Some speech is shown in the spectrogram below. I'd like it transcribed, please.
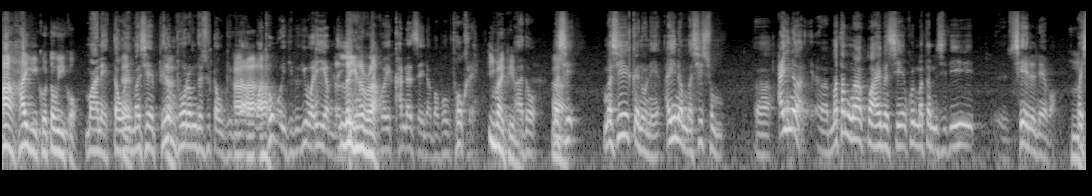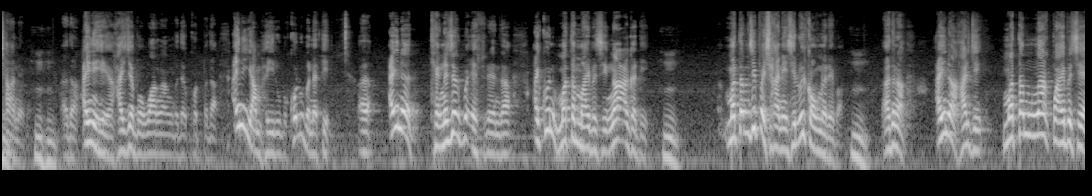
ꯍꯥ ꯍꯥꯏꯒꯤꯀꯣ ꯇꯧꯏꯀꯣ ꯃꯥꯅꯦ ꯇꯧꯋꯦ ꯑꯦ, ꯃꯁꯦ ꯐꯤꯂꯝ ꯑꯦ. ꯐꯣꯔꯝꯗꯁꯨ ꯑꯥ, ꯇꯧꯈꯤꯕꯗ ꯑꯥ, ꯑꯥ. ꯋꯥꯊꯣꯛ ꯑꯣꯏꯈꯤꯕꯒꯤ ꯋꯥꯔꯤ ꯌꯥꯝ ꯂꯩ ꯂꯩꯈ꯭ꯔꯕ꯭ꯔꯥ? ꯑꯩꯈꯣꯏ ꯈꯠꯅ ꯆꯩꯅꯕ ꯐꯥꯎ ꯊꯣꯛꯈ꯭ꯔꯦ ꯏꯃꯥꯏ ꯄꯦꯝ ꯑꯗꯣ ꯃꯁꯤ ꯃꯁꯤ ꯀꯩꯅꯣꯅꯤ ꯑꯩꯅ ꯃꯁꯤ ꯁꯨꯝ ꯑ, ꯑꯩꯅ ꯑ, ꯃꯇꯝ ꯉꯥꯛꯄ ꯍꯥꯏꯕꯁꯤ ꯑꯩꯈꯣꯏ ꯃꯇꯝꯁꯤꯗꯤ ꯁꯦꯜꯅꯦꯕ ꯄꯩꯁꯥꯅꯦꯕ ꯑꯗ ꯑꯩꯅ ꯍꯦꯛ ꯍꯥꯏꯖꯕ ꯋꯥ ꯉꯥꯡꯕꯗ ꯈꯣꯠꯄꯗ ꯑꯩꯅ ꯌꯥꯝ ꯍꯩꯔꯨꯕ ꯈꯣꯠꯂꯨꯕ ꯅꯠꯇꯦ ꯑꯩꯅ ꯊꯦꯡꯅꯖꯔꯛꯄ ꯑꯦꯛꯁꯄꯤꯔꯤꯌꯦꯟꯁꯇ ꯑꯩꯈꯣꯏꯅ ꯃꯇꯝ ꯍꯥꯏꯕꯁꯤ ꯉꯥꯛꯑꯒꯗꯤ ꯃꯇꯝꯁꯤ ꯄꯩꯁꯥꯅꯤ ꯁꯤ ꯂꯣꯏ ꯀꯥꯎꯅꯔꯦꯕ ꯑꯗꯨꯅ ꯑꯩꯅ ꯍꯥꯏꯔꯤꯁꯤ ꯃꯇꯝ ꯉꯥꯛꯄ ꯍꯥꯏꯕꯁꯦ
